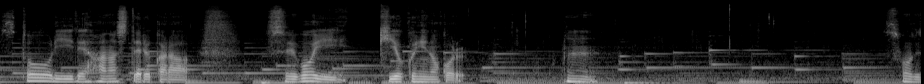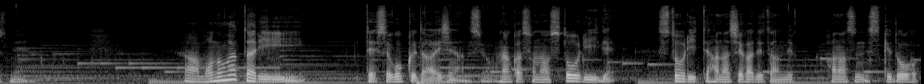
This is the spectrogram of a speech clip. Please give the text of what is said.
ストーリーで話してるからすごい記憶に残る。うん。そうですね。あ物語ってすごく大事なんですよ。なんかそのストーリーでストーリーって話が出たんで話すんですけど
